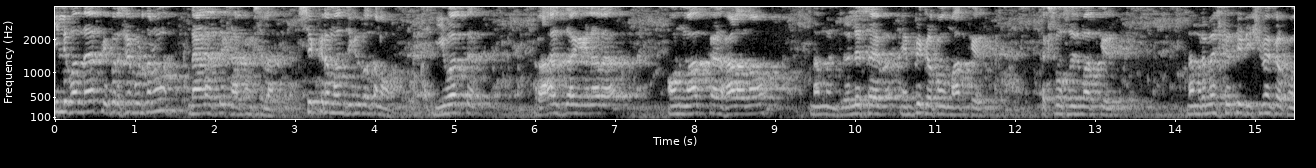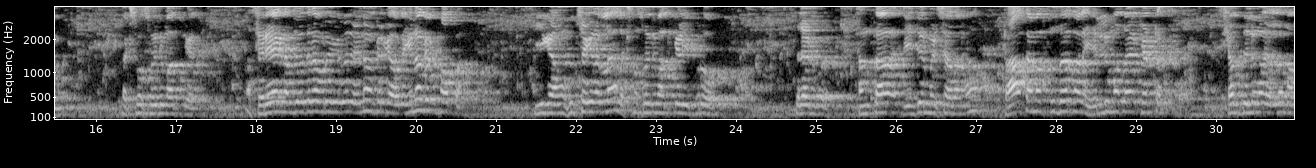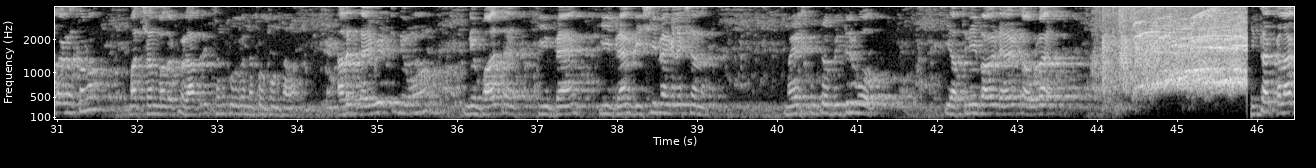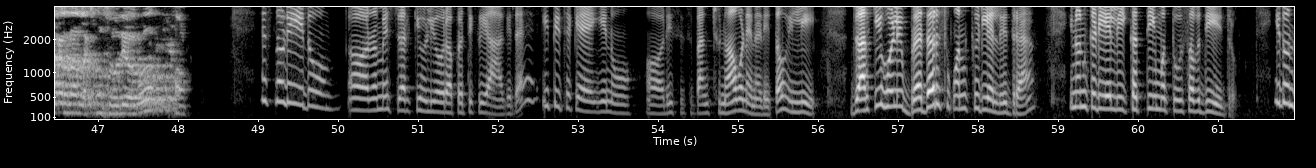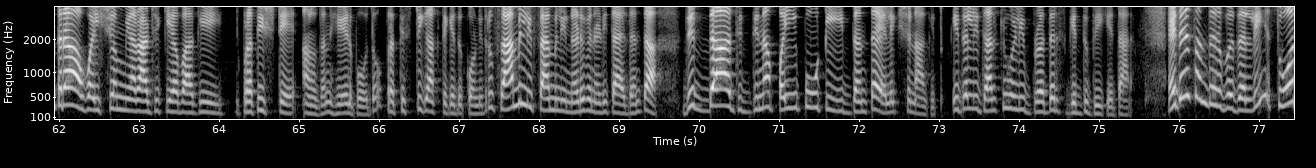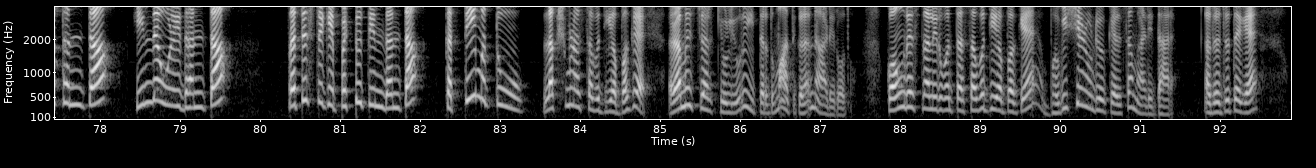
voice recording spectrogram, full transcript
ಇಲ್ಲಿ ಬಂದ ಪೇಪರ್ಸ್ನೇ ಕೊಡ್ತಾನು ನಾಳೆ ಅಧ್ಯಕ್ಷ ಆಕಾಂಕ್ಷಿಲ್ಲ. ಸಿಕ್ಕರೆ ಮಂದಿ ಜಿಗಿದು ಬರ್ತಾನೆ ನಾವು ಇವತ್ತು ರಾಜ್ಯದಾಗ ಏನಾರ ಅವ್ನ ಮಾತು ಕೇಳಿ ಹಾಳಾದವ, ನಮ್ಮ ಜೊಲ್ಲೆ ಸಾಹೇಬ್ ಎಂ ಪಿ ಕಳ್ಕೊಂಡು ಮಾತು ಕೇಳಿ. ಲಕ್ಷ್ಮಣ ಸೋದಿ ಮಾತು ಕೇಳಿ. ನಮ್ಮ ರಮೇಶ್ ಕತ್ತಿ ಡಿ ಸಿ ಮ್ಯಾಗ ಕಳ್ಕೊಂಡು ಲಕ್ಷ್ಮಣ ಸೋದಿ ಮಾತು ಕೇಳಿ. ಸರಿಯಾಗಿ ನಮ್ಮ ಜೊತೆ ಅವರು ಇವಾಗ ಏನೋ ಕರ್ಕ ಅವ್ರು ಏನೋ ಕರ್ಕ ಪಾಪ. ಈಗ ಅವ್ನು ಹುಚ್ಚಾಗಿದಾರಲ್ಲ, ಲಕ್ಷ್ಮಣ ಸೋದಿ ಮಾತು ಕೇಳಿ ಇಬ್ಬರು ತಲೆ ಅಂಥ ಡೇಂಜರ್ ಮನುಷ್ಯ ಅದಾನು ತಾತ ಮತ್ತು ಸುಧಾರ್ತಾನೆ ಎಲ್ಲೂ ಮಾತಾಡಿ ಕೆಟ್ಟ. ಶಬ್ದ ಮಾತು ಎಲ್ಲ ಮಾತಾಡಿಸ್ತಾನು, ಮತ್ತು ಚಂದ ಮಾತಾಡ್ಕೊಂಡು ರಾತ್ರಿ ಚಂದ ಕೂಡ ನಕ್ಕೊಳ್ಕೊಂತಾನೆ ಅದಕ್ಕೆ ದಯವಿಟ್ಟು ನೀವು ನೀವು ಬಾ ಈ ಬ್ಯಾಂಕ್ ಈ bank, D C bank election, Mahesh ಕುಂಟು ಬಿದ್ದಿರ್ಬೋದು. ಈ ಹತ್ತನೇ ಭಾಗ ಡೈರೆಕ್ಟರ್ ಅವರ. ಇಂಥ ಕಲಾಕಾರದ ಲಕ್ಷ್ಮಣ ಸೋದಿ ಅವರು ಎಸ್, ನೋಡಿ, ಇದು ರಮೇಶ್ ಜಾರಕಿಹೊಳಿ ಅವರ ಪ್ರತಿಕ್ರಿಯೆ ಆಗಿದೆ. ಇತ್ತೀಚೆಗೆ ಏನು ಡಿ ಸಿ ಸಿ ಬ್ಯಾಂಕ್ ಚುನಾವಣೆ ನಡೀತೋ, ಇಲ್ಲಿ ಜಾರಕಿಹೊಳಿ ಬ್ರದರ್ಸ್ ಒಂದು ಕಡೆಯಲ್ಲಿದ್ದರೆ ಇನ್ನೊಂದು ಕಡೆಯಲ್ಲಿ ಕತ್ತಿ ಮತ್ತು ಸವದಿ ಇದ್ದರು ಇದೊಂಥರ ವೈಷಮ್ಯ ರಾಜಕೀಯವಾಗಿ ಪ್ರತಿಷ್ಠೆ ಅನ್ನೋದನ್ನು ಹೇಳ್ಬೋದು. ಪ್ರತಿಷ್ಠೆಗಾಗಿ ತೆಗೆದುಕೊಂಡಿದ್ರು. ಫ್ಯಾಮಿಲಿ ಫ್ಯಾಮಿಲಿ ನಡುವೆ ನಡೀತಾ ಇದ್ದಂಥ ಜಿದ್ದ ಜಿದ್ದಿನ ಪೈಪೋಟಿ ಇದ್ದಂಥ ಎಲೆಕ್ಷನ್ ಆಗಿತ್ತು. ಇದರಲ್ಲಿ ಜಾರಕಿಹೊಳಿ ಬ್ರದರ್ಸ್ ಗೆದ್ದು ಬೀಗಿದ್ದಾರೆ. ಇದೇ ಸಂದರ್ಭದಲ್ಲಿ ಸೋತಂತ ಹಿಂದೆ ಉಳಿದಂಥ ಪ್ರತಿಷ್ಠೆಗೆ ಪೆಟ್ಟು ತಿಂದಂಥ ಕತ್ತಿ ಮತ್ತು ಲಕ್ಷ್ಮಣ ಸವದಿಯ ಬಗ್ಗೆ ರಮೇಶ್ ಜಾರಕಿಹೊಳಿಯವರು ಈ ಥರದ ಮಾತುಗಳನ್ನು ಆಡಿರೋದು. ಕಾಂಗ್ರೆಸ್ನಲ್ಲಿರುವಂಥ ಸವದಿಯ ಬಗ್ಗೆ ಭವಿಷ್ಯ ನುಡಿಯೋ ಕೆಲಸ ಮಾಡಿದ್ದಾರೆ. ಅದರ ಜೊತೆಗೆ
